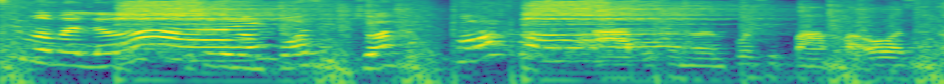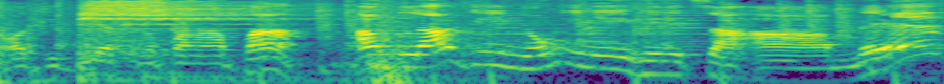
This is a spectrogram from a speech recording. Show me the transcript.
si Mama Loy! Ito naman po si Joseph Poco. At ito naman po si Papa Oz ng OGB at ano pa nga ba? Ang lagi niyong inihirit sa amin.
